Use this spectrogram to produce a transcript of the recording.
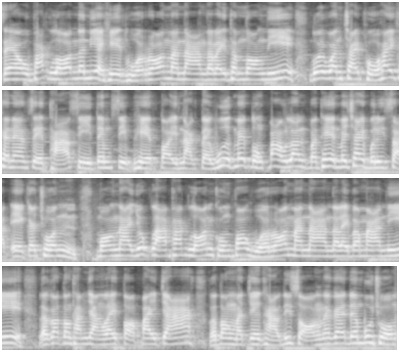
แซวพักร้อนนั่นเนี่ยเหตุหัวร้อนมานานอะไรทำนองนี้ โดยวันชัยโผให้คะแนนเศรษฐา4เต็ม10เหตุต่อยหนักแต่วืดไม่ตรงเป้าลั่นประเทศไม่ใช่บริษัทเอกชน มองนายกลาพักร้อนคงเพ่อหัวร้อนมานานอะไรประมาณนี้ แล้วก็ต้องทำอย่างไรต่อไปจ้าก็ต้องมาเจอข่าวที่สองนะครับท่านผู้ชม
